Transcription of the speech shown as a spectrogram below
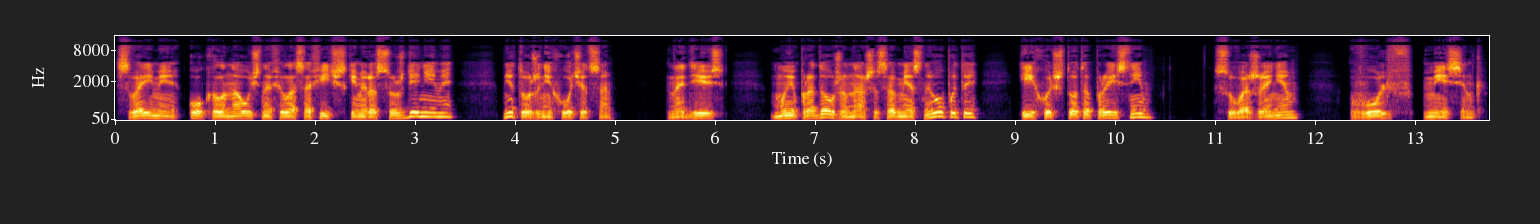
своими околонаучно-философическими рассуждениями мне тоже не хочется. Надеюсь, мы продолжим наши совместные опыты и хоть что-то проясним. С уважением, Вольф Мессинг.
